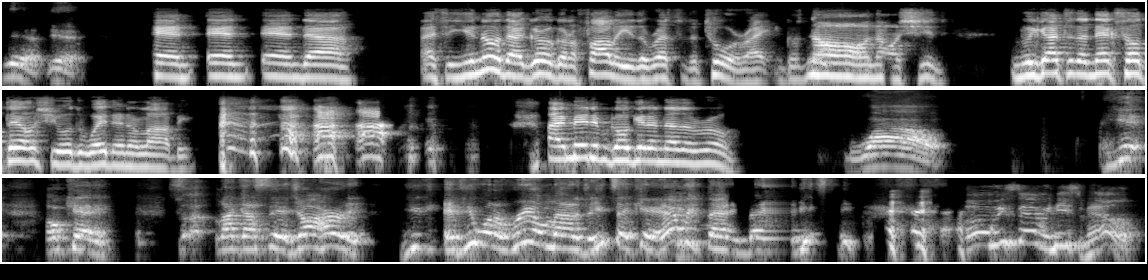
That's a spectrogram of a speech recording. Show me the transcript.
Yeah, yeah. and and and uh, I said, you know that girl gonna follow you the rest of the tour, right? He goes, no, no. She. We got to the next hotel. She was waiting in the lobby. I made him go get another room. Wow. Yeah. Okay. So, like I said, y'all heard it. You, if you want a real manager, he take care of everything, baby. Oh, we said we need some help.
